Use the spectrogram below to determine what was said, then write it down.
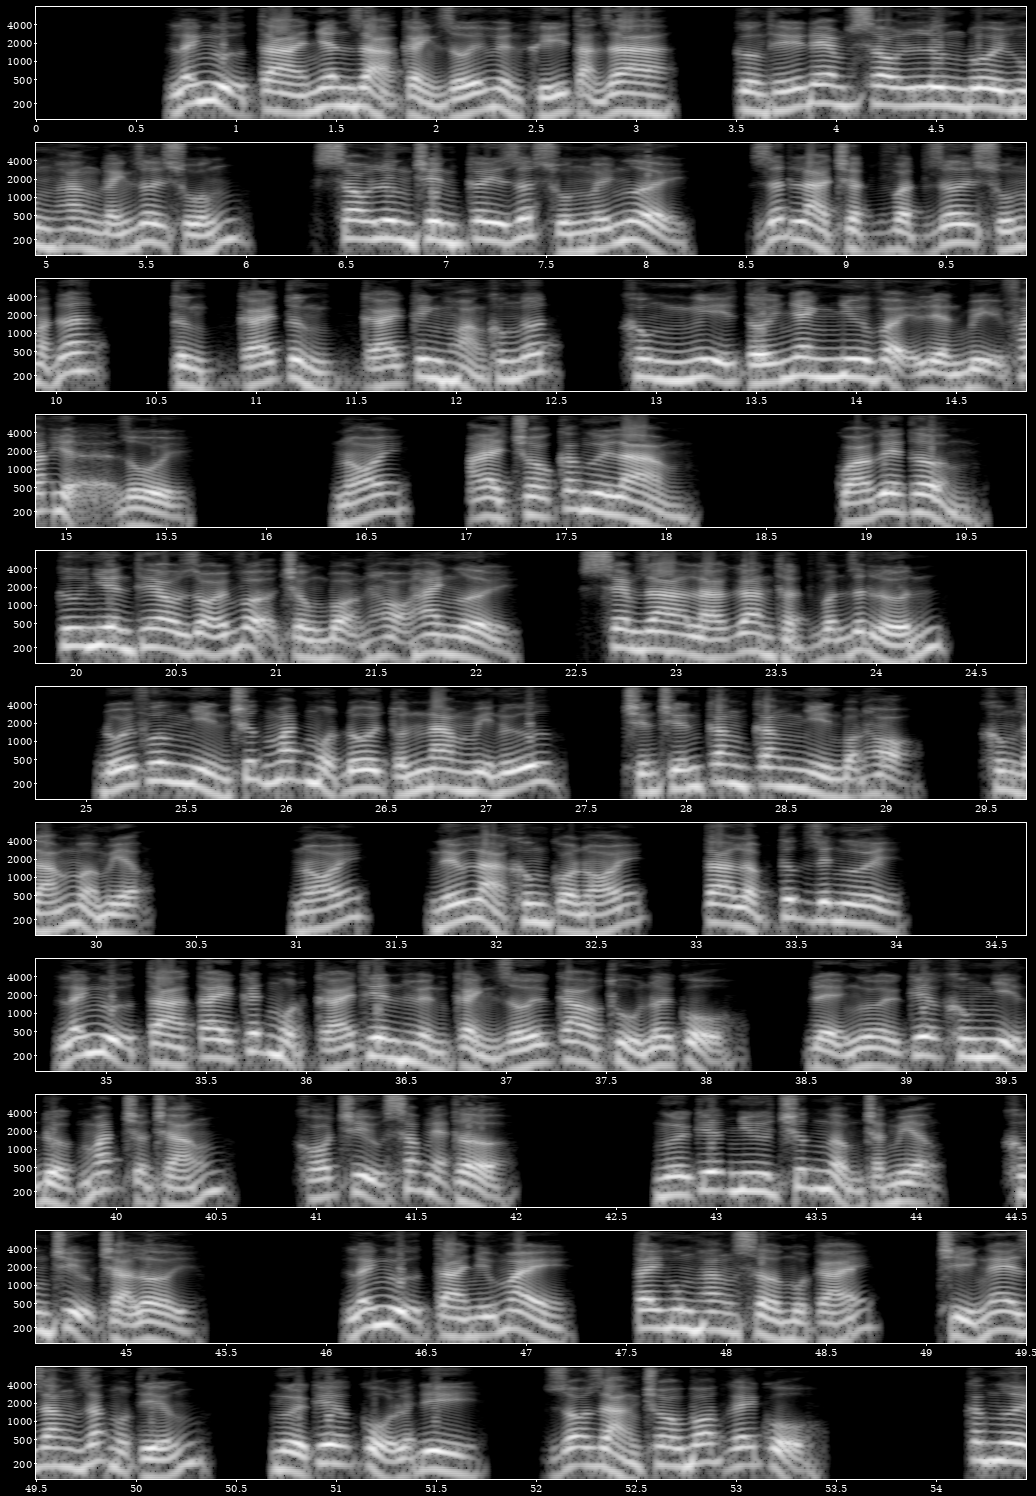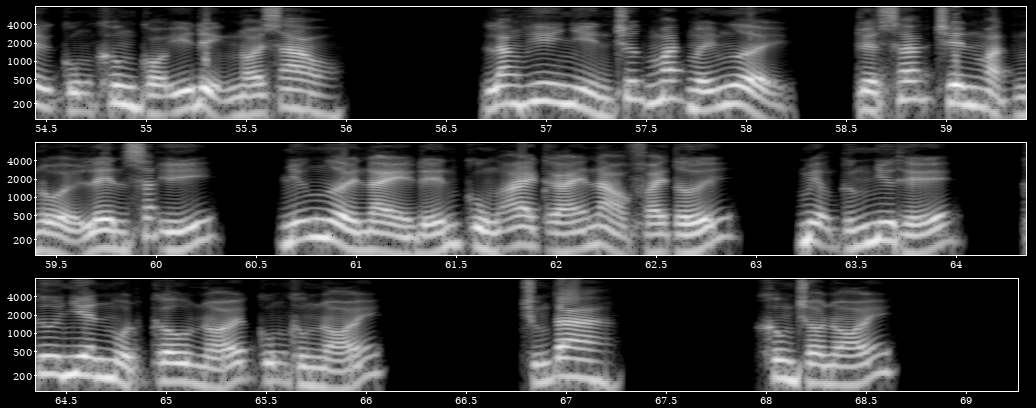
Lãnh ngự tà nhân giả cảnh giới huyền khí tản ra, cường thế đem sau lưng đuôi hung hăng đánh rơi xuống, sau lưng trên cây rớt xuống mấy người, rất là chật vật rơi xuống mặt đất, từng cái từng cái kinh hoàng không nớt, không nghĩ tới nhanh như vậy liền bị phát hiện rồi. Nói, ai cho các ngươi làm? Quá ghê tởm, cư nhiên theo dõi vợ chồng bọn họ hai người, xem ra là gan thật vẫn rất lớn. Đối phương nhìn trước mắt một đôi tuấn nam mỹ nữ, chiến chiến căng căng nhìn bọn họ, không dám mở miệng. Nói, nếu là không có nói, ta lập tức giết ngươi. Lãnh ngự tà tay kết một cái thiên huyền cảnh giới cao thủ nơi cổ, để người kia không nhịn được mắt trợn trắng, khó chịu sắp nghẹt thở. Người kia như trước ngậm chặt miệng, không chịu trả lời. Lãnh ngự tà như mày, tay hung hăng sờ một cái, chỉ nghe răng rắc một tiếng, người kia cổ lại đi, rõ ràng cho bóp gãy cổ. Các ngươi cũng không có ý định nói sao. Lăng Hy nhìn trước mắt mấy người, tuyệt sắc trên mặt nổi lên sắc ý, những người này đến cùng ai cái nào phải tới, miệng cứng như thế, cư nhiên một câu nói cũng không nói. Chúng ta không cho nói.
